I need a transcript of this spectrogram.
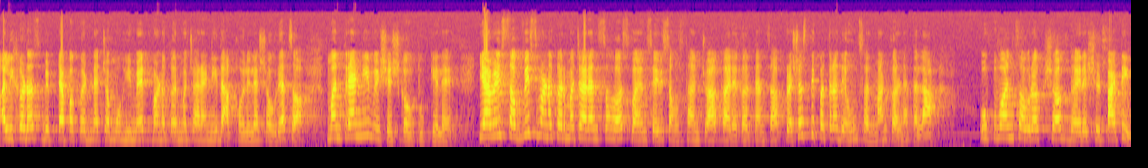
अलीकडच बिबट्या पकडण्याच्या मोहिमेत वनकर्मचाऱ्यांनी दाखवलेल्या शौर्याचं मंत्र्यांनी विशेष कौतुक केलंय. यावेळी सव्वीस वनकर्मचाऱ्यांसह स्वयंसेवी संस्थांच्या कार्यकर्त्यांचा प्रशस्तीपत्र देऊन सन्मान करण्यात आला. उपवन संरक्षक धैर्यशील पाटील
